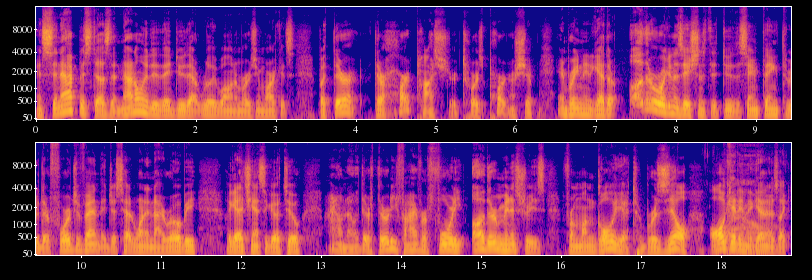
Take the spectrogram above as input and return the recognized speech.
And Sinapis does that. Not only do they do that really well in emerging markets, but their their heart posture towards partnership and bringing together other organizations that do the same thing through their Forge event. They just had one in Nairobi. I got a chance to go to. I don't know. There are 35 or 40 other ministries from Mongolia to Brazil all wow. getting together. It's like,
